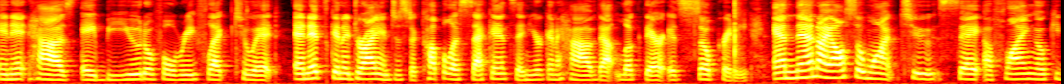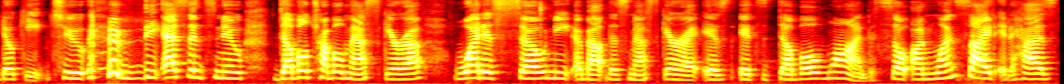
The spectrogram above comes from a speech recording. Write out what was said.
and it has a beautiful reflect to it and it's going to dry in just a couple of seconds and you're going to have that look there. It's so pretty. And then i also want to say a flying okie dokie to the essence new double trouble mascara. What is so neat about this mascara is it's double wand. So on one side it has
